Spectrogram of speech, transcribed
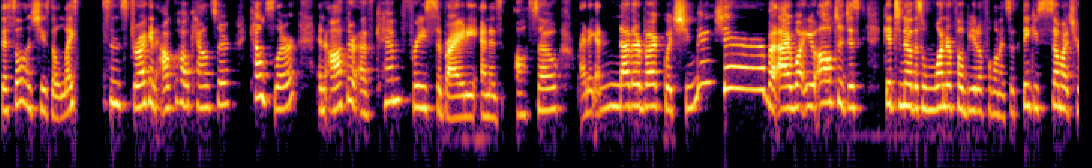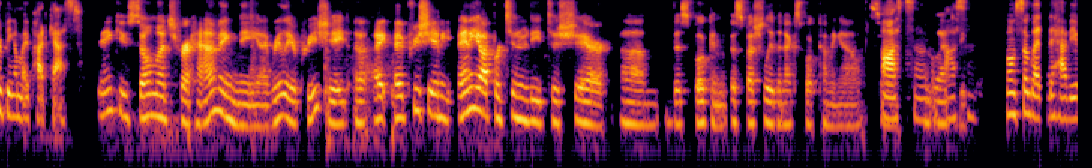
Thistle, and she's a licensed licensed drug and alcohol counselor, counselor and author of Chem Free Sobriety, and is also writing another book, which she may share. But I want you all to just get to know this wonderful, beautiful woman. So thank you so much for being on my podcast. Thank you so much for having me. I really appreciate. Uh, I, I, appreciate any, any opportunity to share um, this book and especially the next book coming out. So awesome, awesome. Well, I'm so glad to have you.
